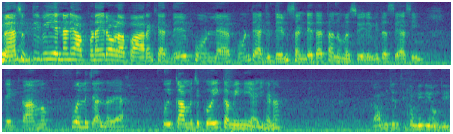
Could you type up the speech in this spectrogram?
ਮੈਂ ਸੁੱਤੀ ਪਈ ਇਹਨਾਂ ਨੇ ਆਪਣਾ ਹੀ ਰੌਲਾ ਪਾ ਰੱਖਿਆ ਦੇ ਫੋਨ ਲੈ ਫੋਨ ਤੇ ਅੱਜ ਦਿਨ ਸੰਡੇ ਦਾ ਤੁਹਾਨੂੰ ਮੈਂ ਸਵੇਰੇ ਵੀ ਦੱਸਿਆ ਸੀ ਤੇ ਕੰਮ ਫੁੱਲ ਚੱਲ ਰਿਹਾ। ਕੋਈ ਕੰਮ 'ਚ ਕੋਈ ਕਮੀ ਨਹੀਂ ਆਈ ਹੈਨਾ? ਕੰਮ 'ਚ ਇੱਥੇ ਕਮੀ ਨਹੀਂ ਆਉਂਦੀ।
